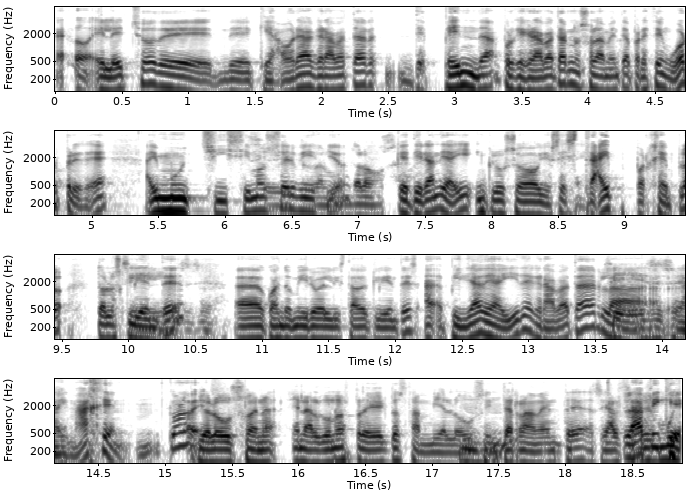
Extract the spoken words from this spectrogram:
claro, el hecho de, que ahora Gravatar dependa, porque Gravatar no solamente aparece en WordPress, ¿eh? hay muchísimos servicios que tiran de ahí, incluso, yo sé, Stripe, por ejemplo, todos los clientes, eh, cuando miro el listado de clientes, ah, pilla de ahí, de Gravatar, la, imagen. ¿Cómo lo ves? Yo lo uso en, algunos proyectos también, lo uso internamente. O sea, al final es, muy,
